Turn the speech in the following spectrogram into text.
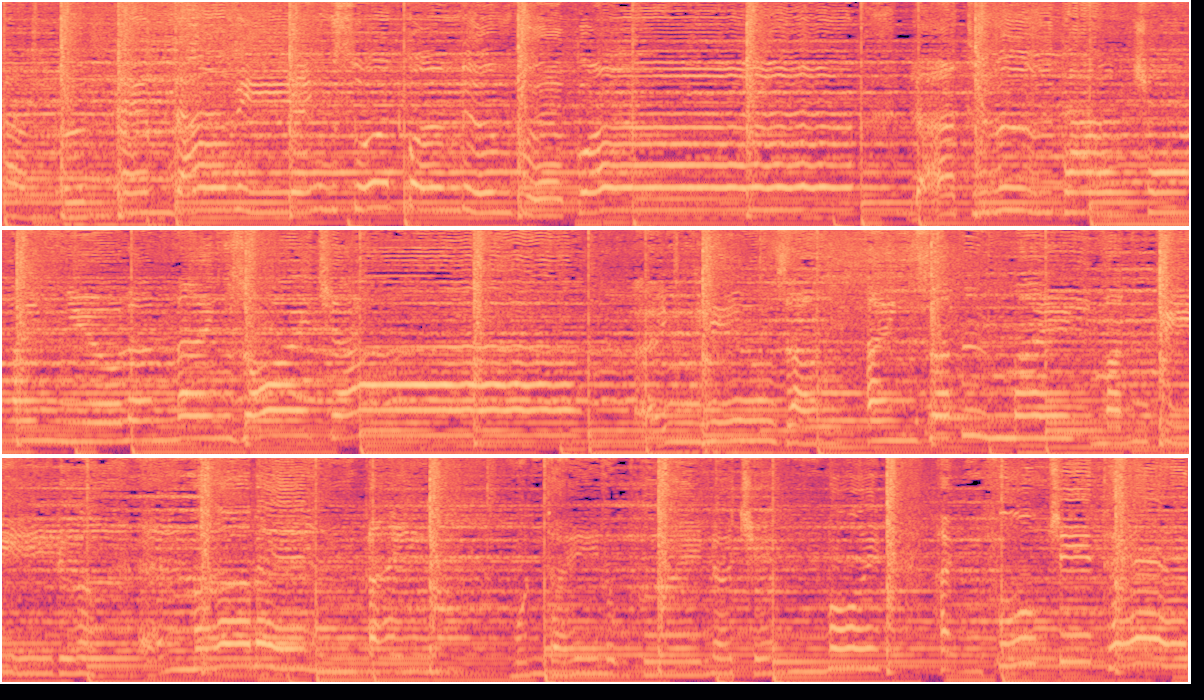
Cảm ơn em đã vì anh suốt quãng đường vừa qua. Đã thứ tha cho anh nhiều lần anh dối trá. Anh hiểu rằng anh rất may mắn khi được em ở bên cạnh trên môi hạnh phúc chỉ thế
